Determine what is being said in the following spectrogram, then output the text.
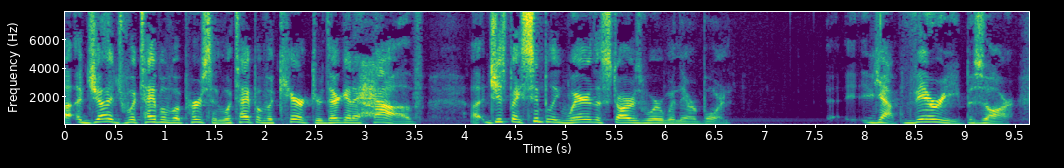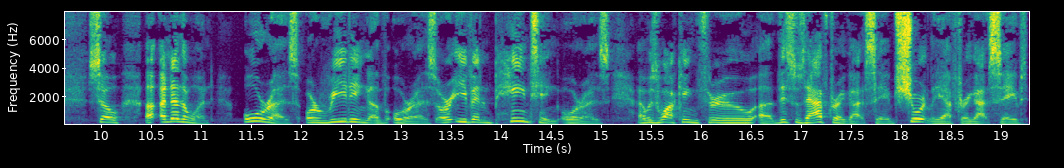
uh, judge what type of a person, what type of a character they're going to have uh, just by simply where the stars were when they were born. Yeah, very bizarre. So, uh, another one auras or reading of auras or even painting auras. I was walking through, uh, this was after I got saved, shortly after I got saved,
